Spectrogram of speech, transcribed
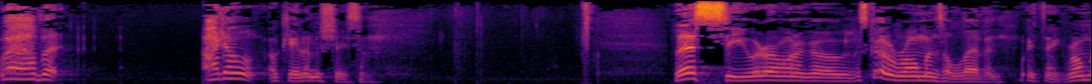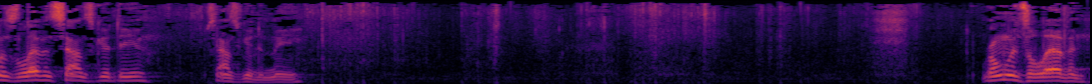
Well, but I don't. Okay, let me show you something. Let's see, where do I want to go? Let's go to Romans 11. What do you think? Romans 11 sounds good to you? Sounds good to me. Romans 11,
